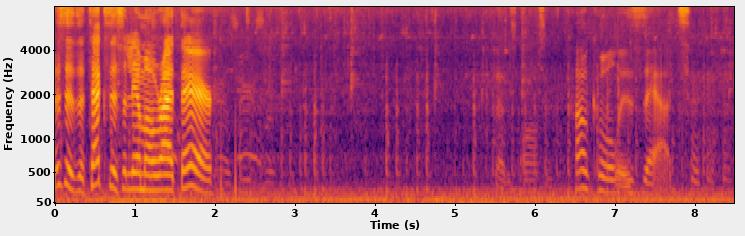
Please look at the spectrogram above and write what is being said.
This is a Texas limo right there. That is awesome. How cool is that?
